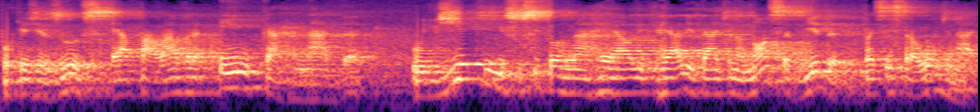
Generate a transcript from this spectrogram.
Porque Jesus é a palavra encarnada. O dia que isso se tornar real, realidade na nossa vida, vai ser extraordinário.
